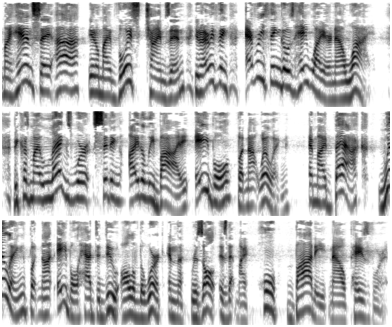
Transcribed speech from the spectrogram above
My hands say, ah, you know, my voice chimes in. You know, everything, everything goes haywire now. Why? Because my legs were sitting idly by, able but not willing, and my back, willing but not able, had to do all of the work, and the result is that my whole body now pays for it.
